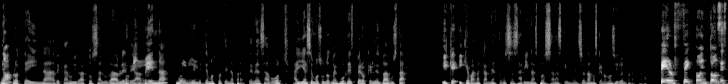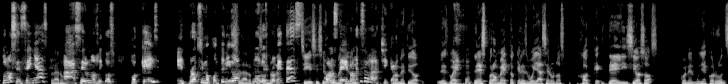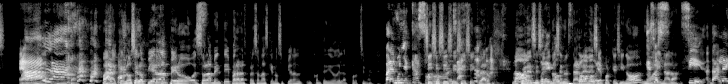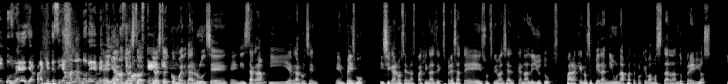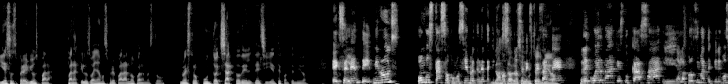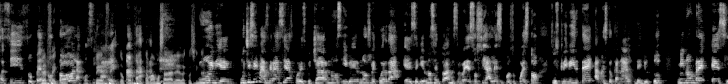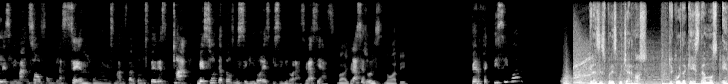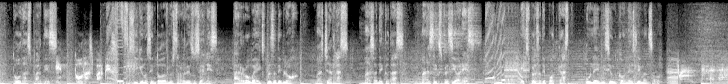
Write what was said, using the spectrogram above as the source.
De ¿no? proteína, de carbohidratos saludables, de Ok. avena. Muy Le bien. metemos proteína para tener sabor. Ahí hacemos unos menjurjes, pero que les va a gustar y que, y que van a cambiar todas esas harinas procesadas que mencionamos que no nos sirven para nada. Perfecto. Entonces, tú nos enseñas Claro. a hacer unos ricos hot cakes. El próximo contenido, Claro ¿nos sí. los prometes? Sí, sí, sí. Conste, a las chicas. Prometido. Les voy, les prometo que les voy a hacer unos hotcakes deliciosos con el muñeco Rules. ¡Hala! Para, para que no se lo pierdan, pero solamente para las personas que no se pierdan el, contenido de las próximas. Para el muñecazo. Sí, sí, sí, sí, sí, sí, claro. No, Acuérdense hombre, seguirnos en nuestras todo, redes, eh. Porque si no, no hay nada. Sí, dale ahí tus redes ya para que te sigan mandando DM. Que Eh, ya yo, nos yo dijo estoy, Rus que- yo que- estoy como Edgar Rules en, en Instagram y Edgar Rules en, en Facebook. Y síganos en las páginas de Exprésate, eh, suscríbanse al canal de YouTube para que no se pierdan ni una parte porque vamos a estar dando previos y esos previos para, para que los vayamos preparando para nuestro, nuestro punto exacto del, del siguiente contenido. Excelente. Mi Rules, un gustazo, como siempre, tenerte aquí Ya con nosotros sabes, en Exprésate. Recuerda que es tu casa y a la próxima te queremos así, súper con todo en la cocina. ¿eh? Perfecto, perfecto. Vamos a darle a la cocina. Muy bien. Muchísimas gracias por escucharnos y vernos. Recuerda eh, seguirnos en todas nuestras redes sociales y, por supuesto, suscribirte a nuestro canal de YouTube. Mi nombre es Leslie Manso. Fue un placer una vez más estar con ustedes. ¡Mua! Besote a todos mis seguidores y seguidoras. Gracias. Bye. Gracias, Rules. No a ti. Perfectísimo. Gracias por escucharnos. Recuerda que estamos en todas partes. En todas partes. Síguenos en todas nuestras redes sociales. Arroba Exprésate Blog. Más charlas, más anécdotas, más expresiones. Exprésate Podcast. Una emisión con Leslie Manso.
